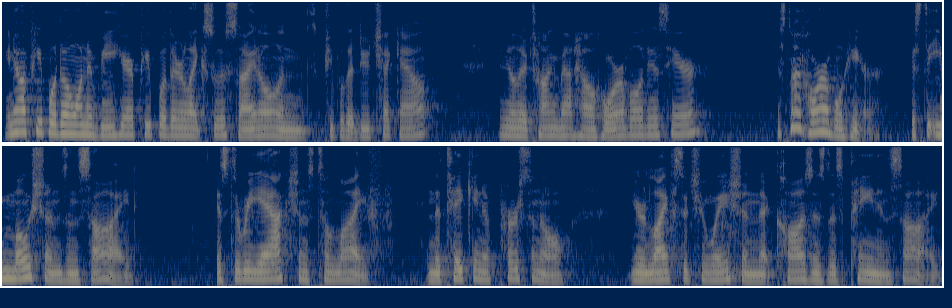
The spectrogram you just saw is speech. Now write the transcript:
You know how people don't want to be here? People that are like suicidal and people that do check out? You know, they're talking about how horrible it is here. It's not horrible here. It's the emotions inside. It's the reactions to life and the taking of personal, your life situation that causes this pain inside.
